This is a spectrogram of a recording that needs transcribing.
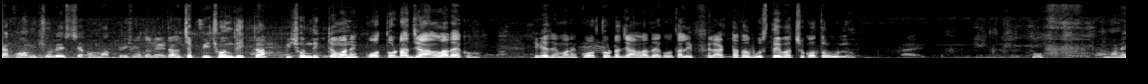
দেখো, আমি চলে এসেছি এখন মাতৃ সদনে এটা হচ্ছে পিছন দিকটা। পিছন দিকটা মানে কতটা জানলা দেখো। ঠিক আছে? মানে কতটা জানলা দেখো? তাহলে ফ্ল্যাটটা তো বুঝতেই পারছ কতগুলো। মানে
